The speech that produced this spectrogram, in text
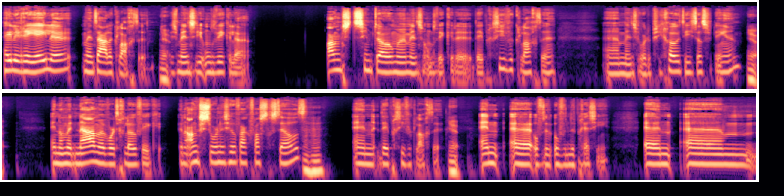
hele reële mentale klachten. Ja. Dus mensen die ontwikkelen angstsymptomen, mensen ontwikkelen depressieve klachten, eh, mensen worden psychotisch, dat soort dingen. Ja. En dan met name wordt, geloof ik, een angststoornis heel vaak vastgesteld Mhm. en depressieve klachten. Ja. En, eh, of, de, of een depressie. En ehm,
